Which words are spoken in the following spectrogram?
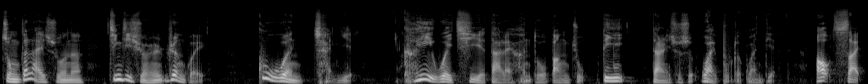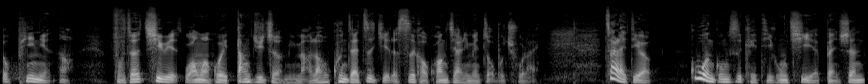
总的来说呢，经济学人认为。顾问产业可以为企业带来很多帮助。第一，当然就是外部的观点 （outside opinion） 啊，否则企业往往会当局者迷嘛，然后困在自己的思考框架里面走不出来。再来，第二，顾问公司可以提供企业本身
